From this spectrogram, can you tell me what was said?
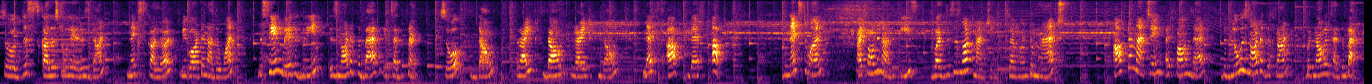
So this colors two layer is done. Next color we got another one. The same way the green is not at the back it's at the front. So down right down right down left up left up the next one I found another piece but this is not matching so I'm going to match After matching, I found that the blue is not at the front but now it's at the back.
